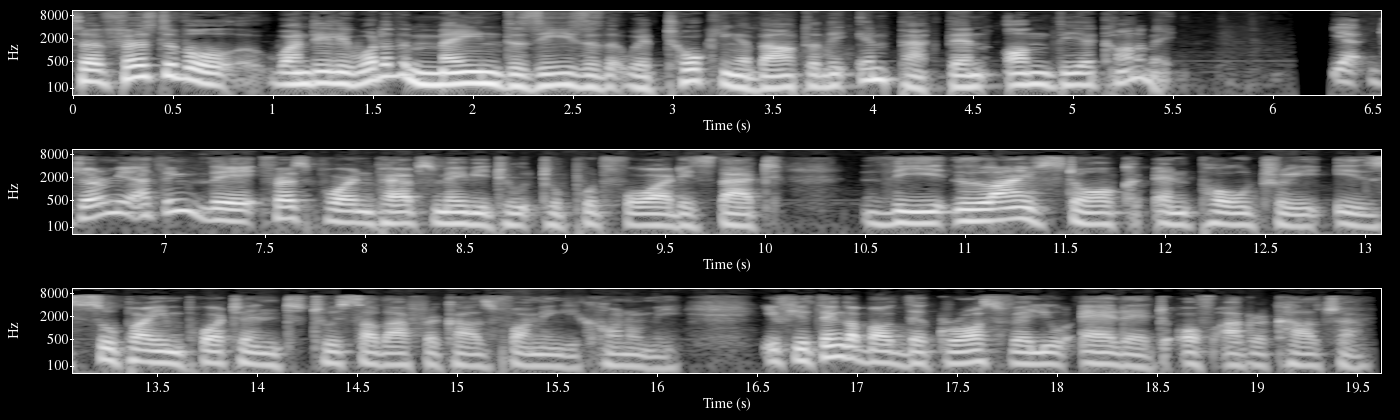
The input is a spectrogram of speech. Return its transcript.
So, first of all, Wandile, what are the main diseases that we're talking about and the impact then on the economy? Yeah, Jeremy, I think the first point perhaps maybe to, to put forward is that the livestock and poultry is super important to South Africa's farming economy. If you think about the gross value added of agriculture,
